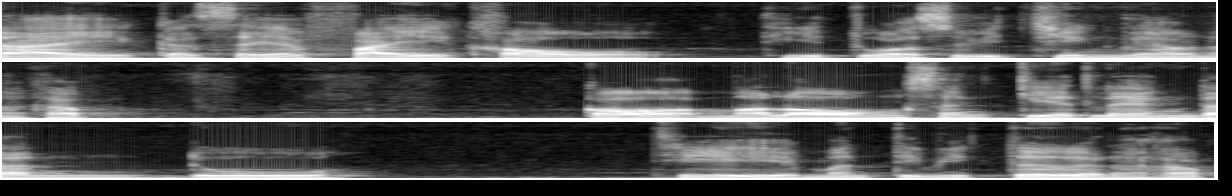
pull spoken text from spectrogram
จ่ายกระแสไฟเข้าที่ตัวสวิตชิ่งแล้วนะครับ ก็มาลองสังเกตแรงดันดูที่มัลติมิเตอร์นะครับ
